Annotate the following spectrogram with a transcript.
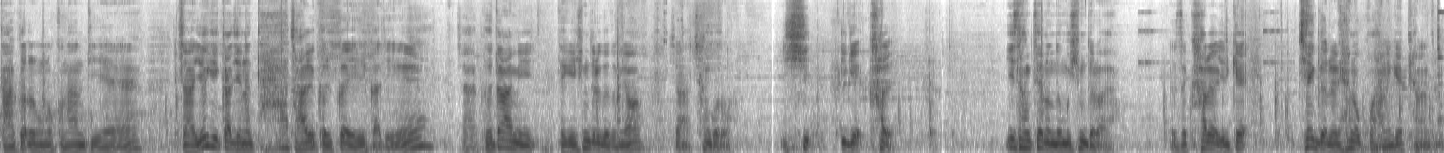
다 걸어놓고 난 뒤에. 자, 여기까지는 다 잘 걸 거예요. 여기까지. 자, 그 다음이 되게 힘들거든요. 자, 참고로. 이 시, 이게 칼. 이 상태로 너무 힘들어요. 그래서 칼을 이렇게 제거를 해놓고 하는 게 편합니다.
